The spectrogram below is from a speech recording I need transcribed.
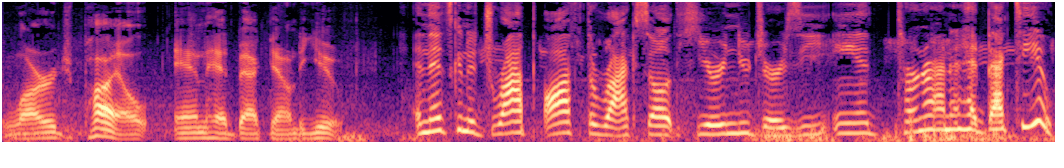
large pile and head back down to you. And then it's going to drop off the rock salt here in New Jersey and turn around and head back to you.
